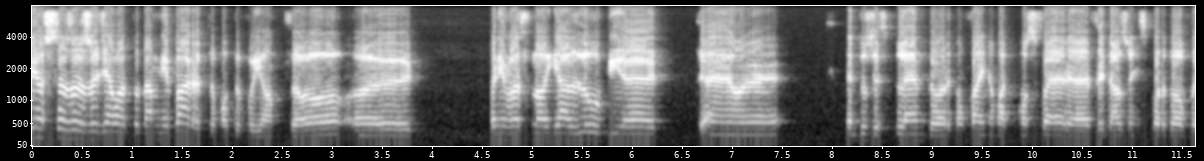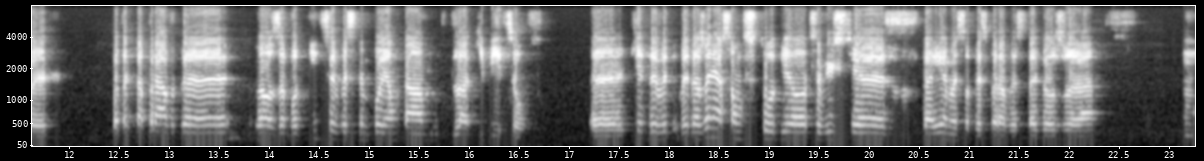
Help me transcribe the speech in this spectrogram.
Powiem szczerze, że działa to na mnie bardzo motywująco, ponieważ no ja lubię ten duży splendor, tą fajną atmosferę wydarzeń sportowych, bo tak naprawdę no, zawodnicy występują tam dla kibiców. E, kiedy wydarzenia są w studio, oczywiście zdajemy sobie sprawę z tego, że, mm,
